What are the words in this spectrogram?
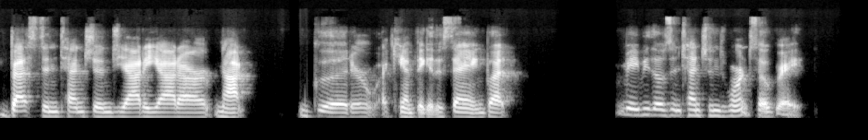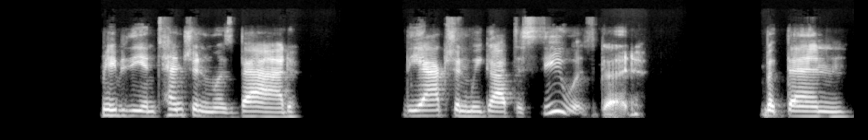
best intentions, yada, yada, are not good, or I can't think of the saying, but maybe those intentions weren't so great. Maybe the intention was bad the action we got to see was good. But then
